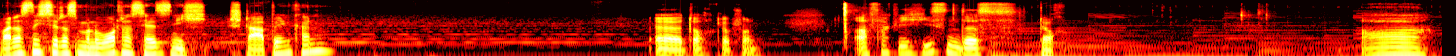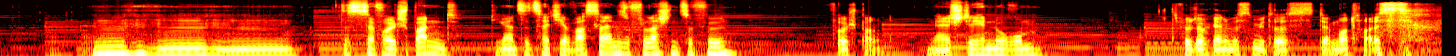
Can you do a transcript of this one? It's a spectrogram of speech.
War das nicht so, dass man Water Cells nicht stapeln kann? Äh, doch, glaub schon. Ah, fuck, wie hieß denn das? Doch. Ah, Hm, hm, hm, hm. Das ist ja voll spannend, die ganze Zeit hier Wasser in so Flaschen zu füllen. voll spannend. Ne, ich stehe hier nur rum. Ich würde auch gerne wissen, wie das der Mod heißt.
